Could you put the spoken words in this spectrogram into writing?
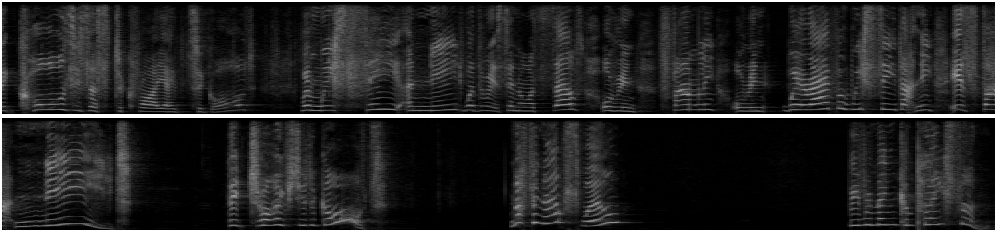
that causes us to cry out to God. When we see a need, whether it's in ourselves or in family or in wherever we see that need, it's that need that drives you to God. Nothing else will. We remain complacent.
